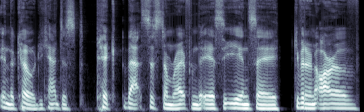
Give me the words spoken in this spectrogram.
in the code. You can't just pick that system right from the ASCE and say give it an R of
